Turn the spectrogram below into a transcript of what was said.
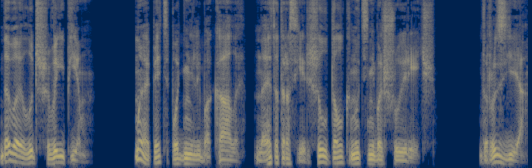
«Давай лучше выпьем». Мы опять подняли бокалы. На этот раз я решил толкнуть небольшую речь. Друзья,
